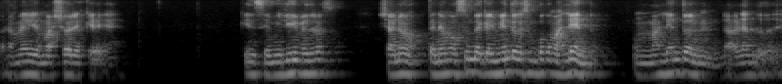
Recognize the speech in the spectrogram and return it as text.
Para medios mayores que 15 milímetros, ya no. Tenemos un decaimiento que es un poco más lento. Más lento hablando de,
